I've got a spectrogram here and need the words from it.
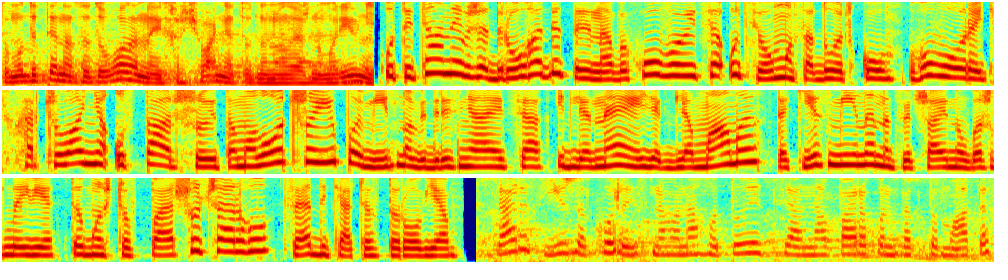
Тому дитина задоволена і харчування тут на належному рівні. У Тетяни вже друга дитина виховується у цьому садочку. Говорить, харчування у старшої та молодшої помітно відрізняється. І для неї, як для мами, такі зміни надзвичайно важливі, тому що в першу чергу це дитяче здоров'я. Зараз їжа корисна, вона готується на пароконвектоматах.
